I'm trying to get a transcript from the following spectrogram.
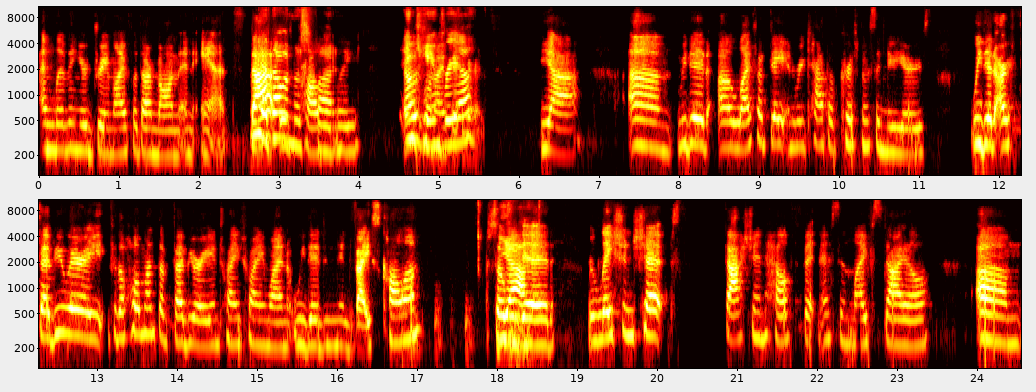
and living your dream life with our mom and aunt. Oh, yeah, That, that was one was fun. probably that In was one of my Cambria. Yeah. Um, we did a life update and recap of Christmas and New Year's. We did our February for the whole month of February in 2021. We did an advice column. So Yeah. we did relationships, fashion, health, fitness, and lifestyle. Um,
